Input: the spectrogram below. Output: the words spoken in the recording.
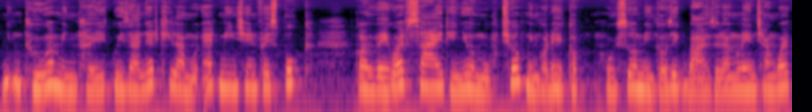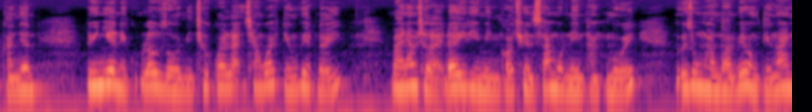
những thứ mà mình thấy quý giá nhất khi làm một admin trên facebook. Còn về website thì như ở mục trước mình có đề cập hồi xưa mình có dịch bài rồi đăng lên trang web cá nhân. Tuy nhiên thì cũng lâu rồi mình chưa quay lại trang web tiếng việt đấy. Vài năm trở lại đây thì mình có chuyển sang một nền tảng mới nội dung hoàn toàn viết bằng tiếng anh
